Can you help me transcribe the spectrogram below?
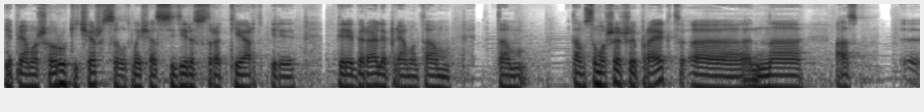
И прям аж руки чешутся. Вот мы сейчас сидели с утра Кейарт, пере, перебирали прямо там, там, там сумасшедший проект э, на э,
